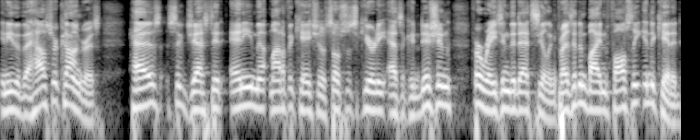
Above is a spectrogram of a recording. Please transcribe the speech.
in either the House or Congress has suggested any modification of Social Security as a condition for raising the debt ceiling. President Biden falsely indicated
